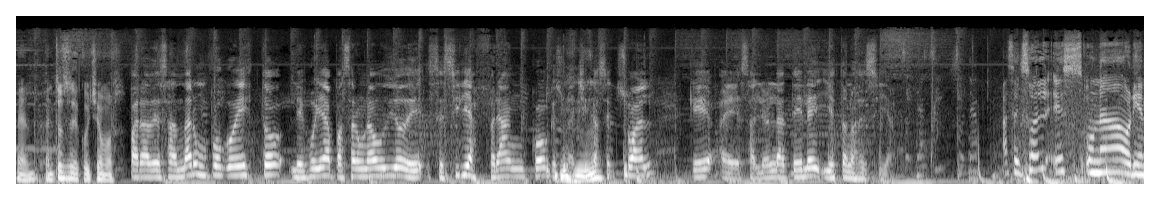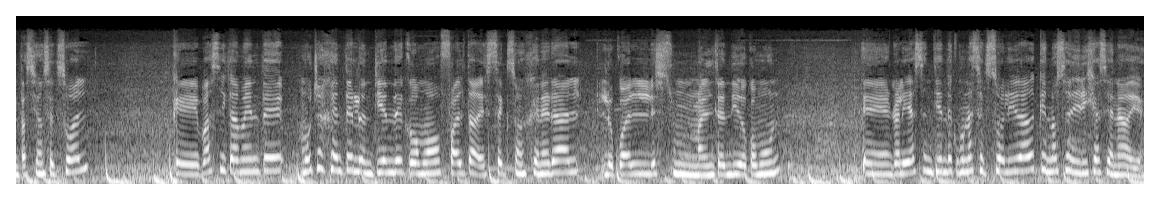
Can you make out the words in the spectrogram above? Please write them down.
Bien. Entonces escuchemos. Para desandar un poco esto, les voy a pasar un audio de Cecilia Franco, que es una chica sexual, que eh, salió en la tele y esto nos decía. Asexual es una orientación sexual que básicamente mucha gente lo entiende como falta de sexo en general, lo cual es un malentendido común. Eh, en realidad se entiende como una sexualidad que no se dirige hacia nadie.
